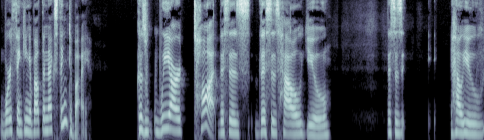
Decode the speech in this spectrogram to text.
we're thinking about the next thing to buy. Cuz we are taught this is this is how you this is how you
